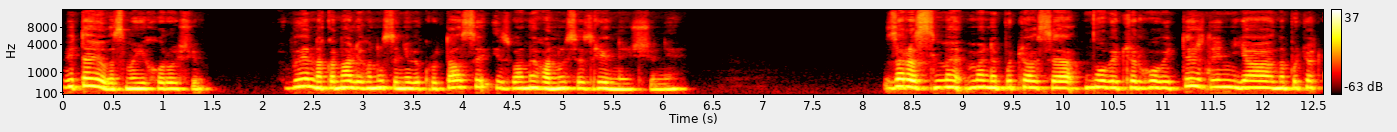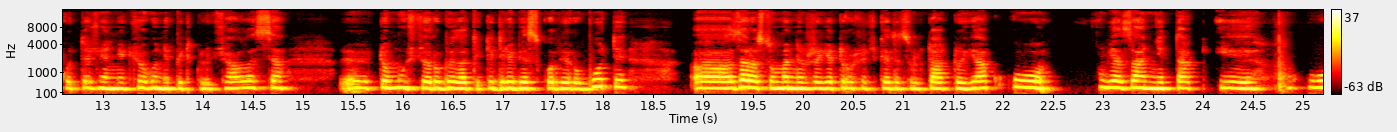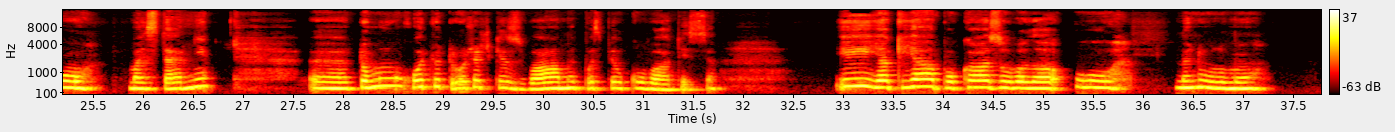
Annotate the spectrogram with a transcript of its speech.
Вітаю вас, мої хороші! Ви на каналі Ганусині Викрутаси і з вами Гануся з Рівненщини. Зараз в мене почався новий черговий тиждень. Я на початку тижня нічого не підключалася, е, тому що робила такі дріб'язкові роботи. А зараз у мене вже є трошечки результату як у в'язанні, так і у майстерні. Е, Тому хочу трошечки з вами поспілкуватися. І як я показувала у минулому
